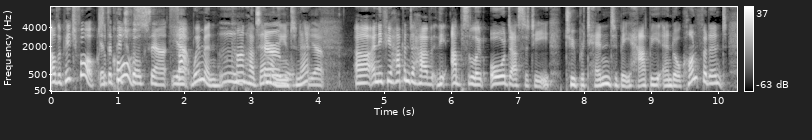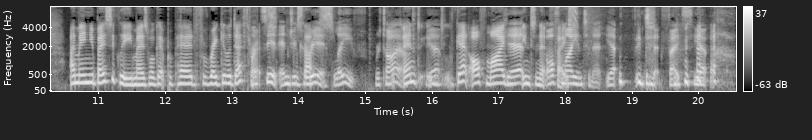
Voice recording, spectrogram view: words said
Oh, the pitchforks. Get of the course. pitchforks out, Fat yeah. Mm, women can't have them on the internet. Yep. Uh, and if you happen to have the absolute audacity to pretend to be happy and or confident, I mean, you basically may as well get prepared for regular death threats. That's it. End your career. Leave. Retire. And Yeah. get off my Get internet off face. my internet. Yep. internet face. Yep.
